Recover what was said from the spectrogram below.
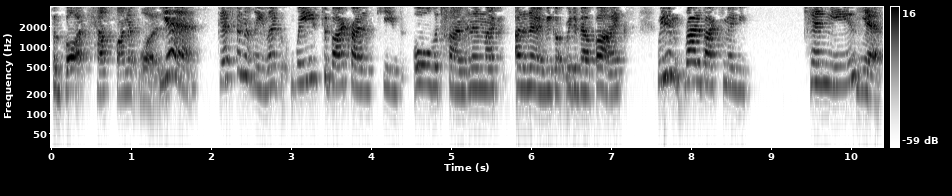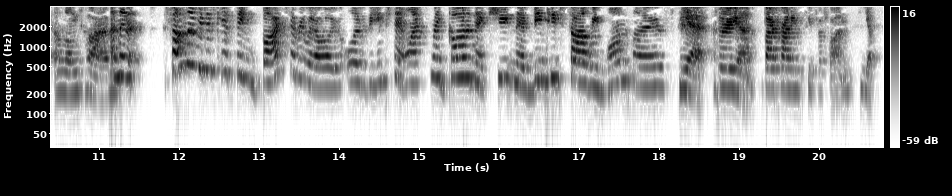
forgot how fun it was. Yes, definitely. Like we used to bike ride as kids all the time, and then like I don't know, we got rid of our bikes. We didn't ride a bike for maybe ten years. Yeah, a long time. And then suddenly we just kept seeing bikes everywhere all over, all over the internet. We're like, oh my god, and they're cute and they're vintage style. We want those. yeah. So yeah, bike riding's super fun. Yep.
